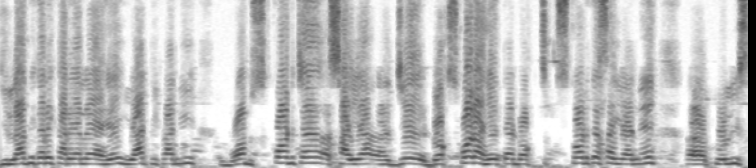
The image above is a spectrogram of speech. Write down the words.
जिल्हाधिकारी कार्यालय आहे या ठिकाणी बॉम्ब स्क्वॉडच्या साह्या जे डॉग स्क्वॉड आहे त्या डॉग स्क्वॉडच्या साह्याने पोलीस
